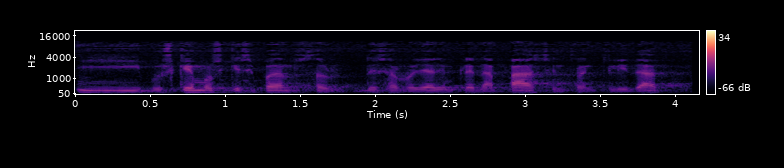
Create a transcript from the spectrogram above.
y busquemos que se puedan desarrollar en plena paz, en tranquilidad.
